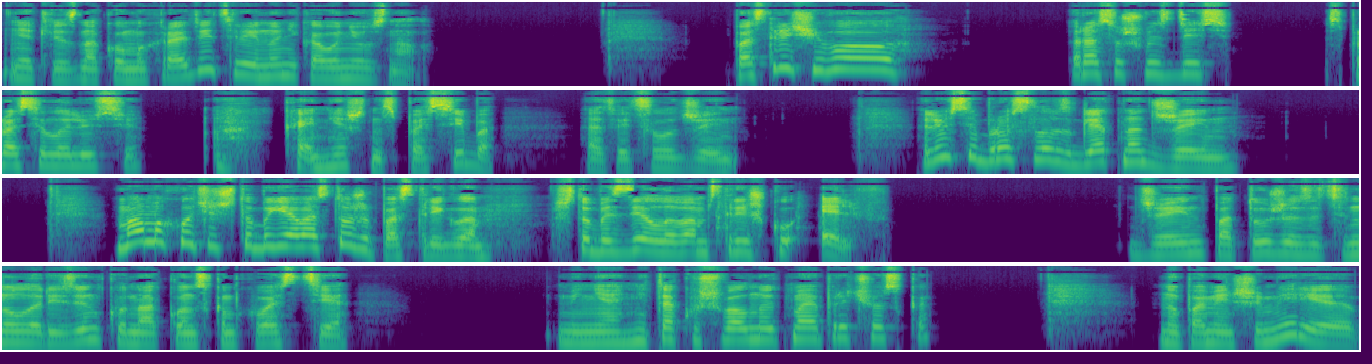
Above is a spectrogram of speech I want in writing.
Нет ли знакомых родителей, но никого не узнала. «Постричь его, раз уж вы здесь?» — спросила Люси. «Конечно, спасибо», — ответила Джейн. Люси бросила взгляд на Джейн. «Мама хочет, чтобы я вас тоже постригла, чтобы сделала вам стрижку эльф». Джейн потуже затянула резинку на конском хвосте — меня не так уж волнует моя прическа. Но, по меньшей мере,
